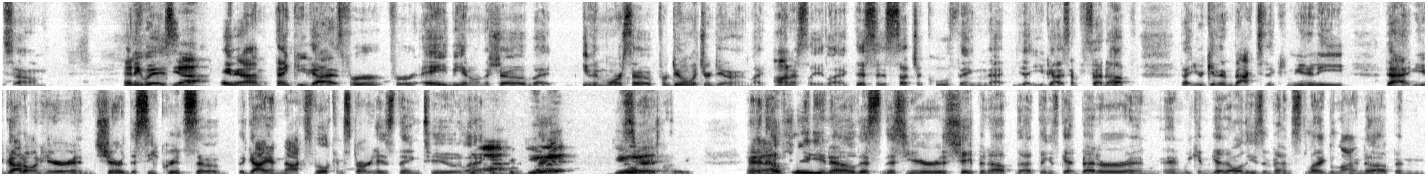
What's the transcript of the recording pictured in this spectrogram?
So, anyways, yeah. hey man, thank you guys for for a being on the show, but even more so for doing what you're doing. Like honestly, like this is such a cool thing that that you guys have set up, that you're giving back to the community, that you got on here and shared the secrets, so the guy in Knoxville can start his thing too. Like yeah, do like, it, do it. And Yeah. hopefully, you know, this this year is shaping up that things get better and and we can get all these events like lined up and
